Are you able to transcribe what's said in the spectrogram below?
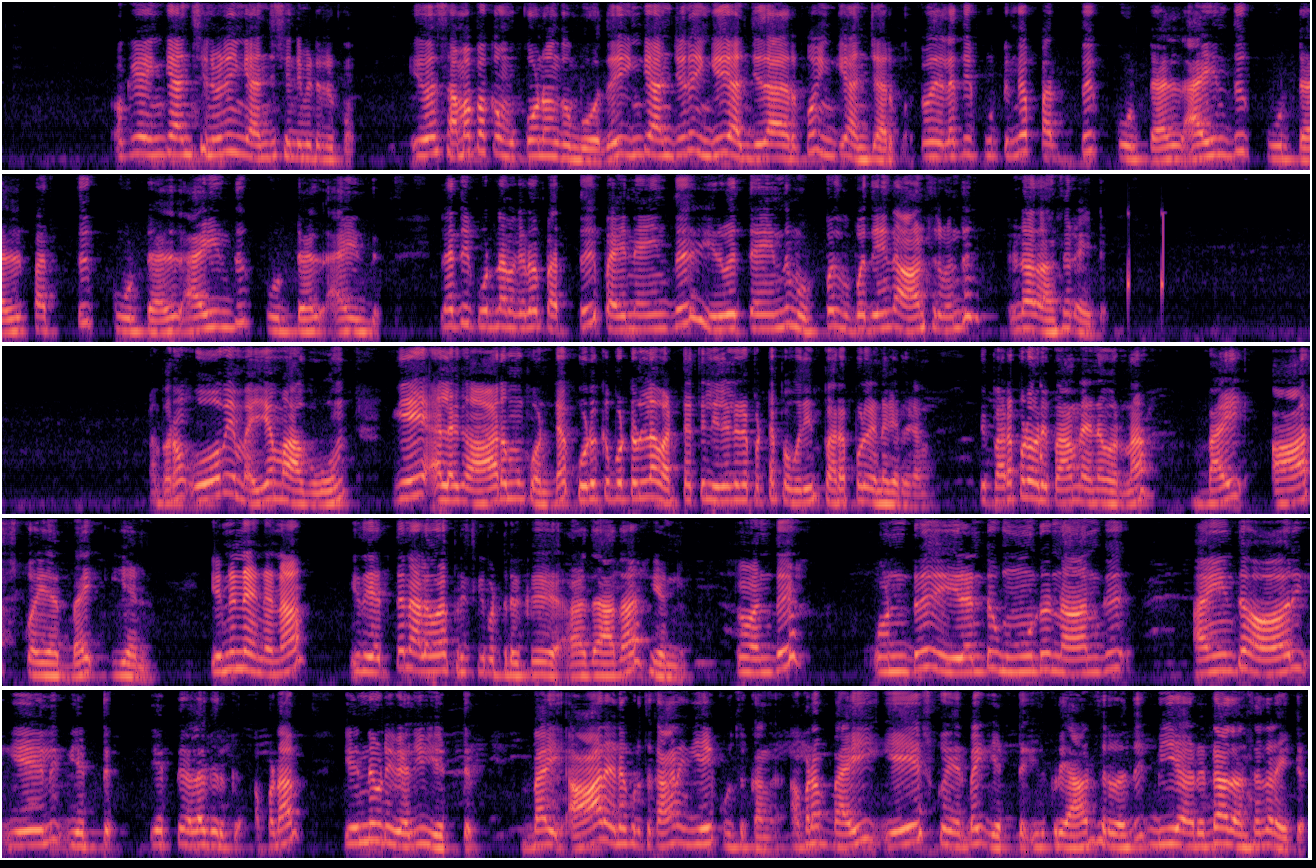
ஓகே இங்கே அஞ்சு சென்டிமீட்டர் இங்கே அஞ்சு சென்டிமீட்டர் இருக்கும். இது சமபக்கம் சமப்பக்கம் முக்கோணங்கும் போது இங்கே அஞ்சுனா இங்கேயும் அஞ்சு தான் இருக்கும் இங்கேயும் அஞ்சாக இருக்கும். இப்போ எல்லாத்தையும் கூட்டுங்க. பத்து கூட்டல் ஐந்து கூட்டல் பத்து கூட்டல் ஐந்து கூட்டல் ஐந்து. எல்லாத்தையும் கூட்டு நமக்கு பத்து பதினைந்து இருபத்தைந்து முப்பது முப்பத்தைந்து ஆன்சர் வந்து ரெண்டாவது ஆன்சர் ரைட்டு அப்புறம் ஓவை மையமாகவும் ஏ அலகு ஆரமும் கொண்ட கொடுக்கப்பட்டுள்ள வட்டத்தில் இழிடப்பட்ட பகுதியின் பரப்பளவு என்ன கேட்டிருக்காங்க? இது பரப்பளவுடைய பாம்பில் என்ன வரும்னா? பை ஆர் ஸ்கொயர் பை என் என்னென்ன என்னென்னா? இது எத்தனை அளவாக பிரிக்கப்பட்டிருக்கு? அது அதான் எண். இப்போ வந்து ஒன்று இரண்டு மூன்று நான்கு ஐந்து ஆறு ஏழு எட்டு. எட்டு அழகு இருக்குது அப்போனா என்னுடைய வேல்யூ எட்டு. பை ஆறு என்ன கொடுத்துருக்காங்கன்னா ஏ கொடுத்துருக்காங்க. அப்போனா பை ஏ ஸ்கொயர் பை எட்டு. இதுக்குரிய ஆன்சர் வந்து பி ரெண்டாவது ஆன்சர் தான் ரைட்டு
